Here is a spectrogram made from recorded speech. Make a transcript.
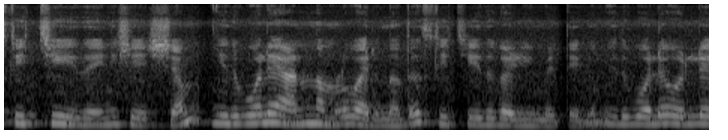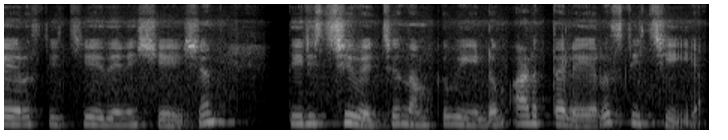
സ്റ്റിച്ച് ചെയ്തതിന് ശേഷം ഇതുപോലെയാണ് നമ്മൾ വരുന്നത് സ്റ്റിച്ച് ചെയ്ത് കഴിയുമ്പോഴത്തേക്കും. ഇതുപോലെ ഒരു ലെയർ സ്റ്റിച്ച് ചെയ്തതിന് ശേഷം തിരിച്ച് വെച്ച് നമുക്ക് വീണ്ടും അടുത്ത ലെയർ സ്റ്റിച്ച് ചെയ്യാം.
